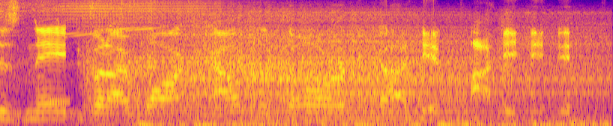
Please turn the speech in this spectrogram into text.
his nade, but I walked out the door and got hit by it.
